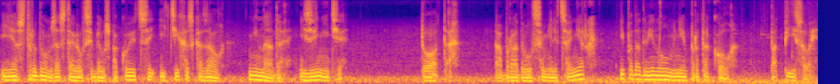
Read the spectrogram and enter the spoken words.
я с трудом заставил себя успокоиться и тихо сказал «Не надо, извините». «То-то», — обрадовался милиционер и пододвинул мне протокол. «Подписывай».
